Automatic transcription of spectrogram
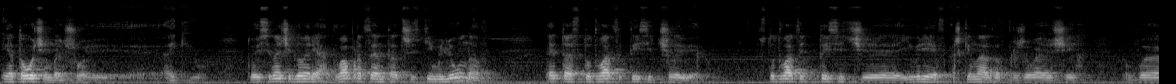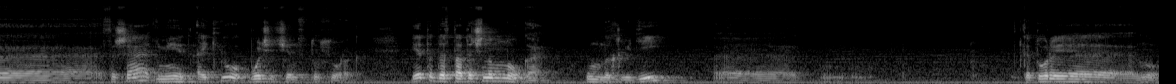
И это очень большой IQ. То есть, иначе говоря, 2% от 6 миллионов – это 120 тысяч человек. 120 тысяч евреев, ашкеназов, проживающих в США, имеют IQ больше, чем 140. И это достаточно много умных людей, которые ну,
